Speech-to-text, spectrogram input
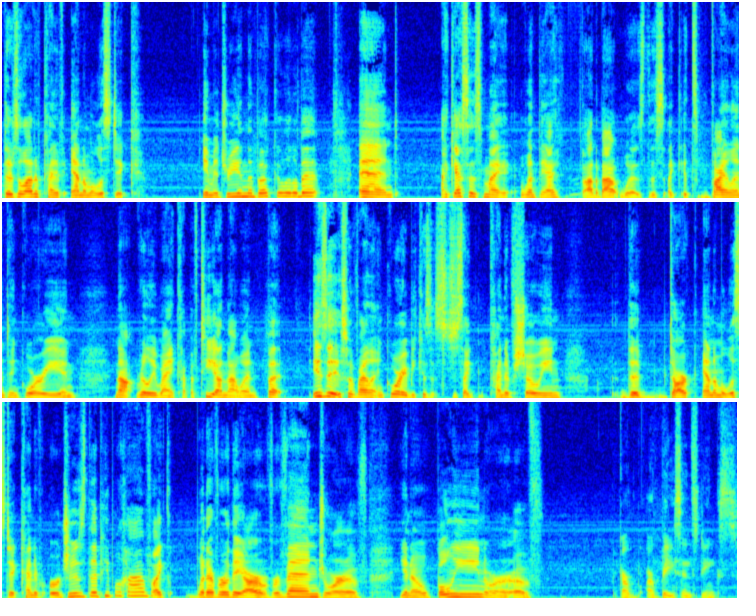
there's a lot of kind of animalistic imagery in the book a little bit. And I guess as my one thing I thought about was this like it's violent and gory and not really my cup of tea on that one, but is it so violent and gory because it's just like kind of showing the dark animalistic kind of urges that people have like whatever they are of revenge or of you know bullying or of Like our our base instincts.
